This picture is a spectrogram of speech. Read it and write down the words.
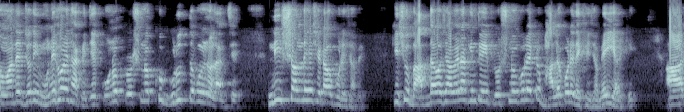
তোমাদের যদি মনে হয়ে থাকে যে কোনো প্রশ্ন খুব গুরুত্বপূর্ণ লাগছে, নিঃসন্দেহে সেটাও পড়ে যাবে। কিছু বাদ দেওয়া যাবে না, কিন্তু এই প্রশ্নগুলো একটু ভালো করে দেখে যাবে, এই আর কি। আর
